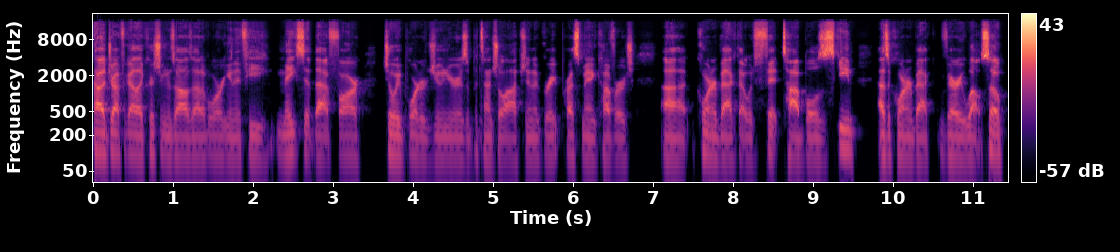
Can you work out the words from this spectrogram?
uh, draft a guy like Christian Gonzalez out of Oregon if he makes it that far. Joey Porter Jr. is a potential option, a great press man coverage uh, cornerback that would fit Todd Bowles' scheme as a cornerback very well. So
